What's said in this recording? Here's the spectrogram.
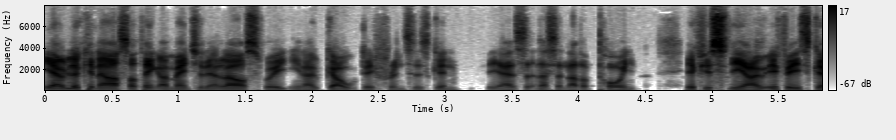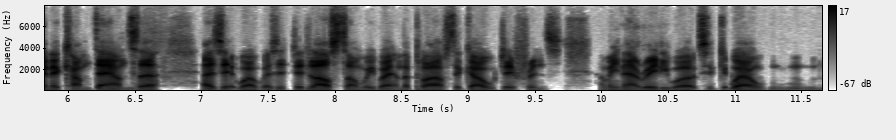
you know, looking at us, I think I mentioned it last week. You know, goal difference is going. Yeah, that's, that's another point. If you, s- you know, if it's going to come down Mm. to as it well as it did last time we went in the playoffs, the goal difference. I mean, that really works. Well, mm,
